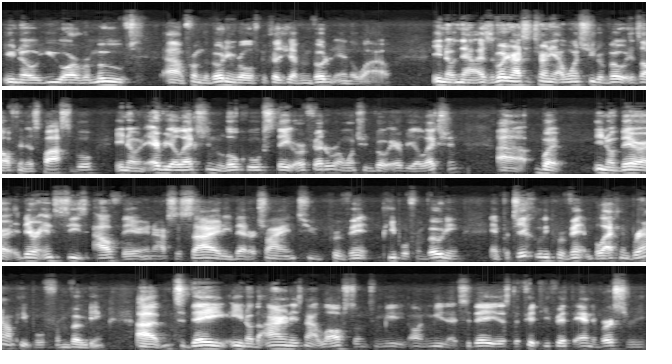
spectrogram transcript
you know, you are removed um, from the voting rolls because you haven't voted in a while you know, now as a voting rights attorney, I want you to vote as often as possible. You know, in every election, local, state, or federal, I want you to vote every election. Uh, but you know, there are there are entities out there in our society that are trying to prevent people from voting, and particularly prevent Black and Brown people from voting. Uh, today, you know, the irony is not lost on to me on me that today is the 55th anniversary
